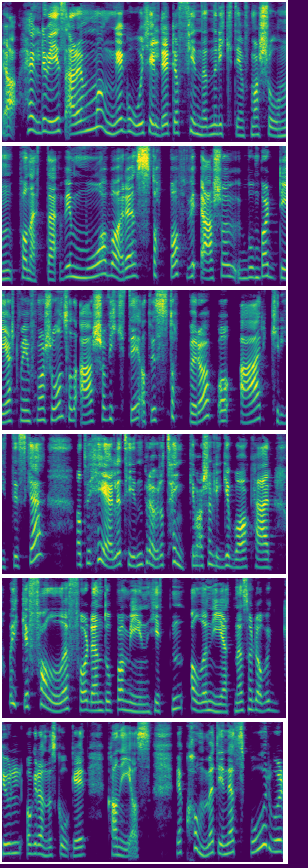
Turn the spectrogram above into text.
Ja, heldigvis er det mange gode kilder til å finne den riktige informasjonen på nettet. Vi må bare stoppe opp. Vi er så bombardert med informasjon, så det er så viktig at vi stopper opp og er kritiske. At vi hele tiden prøver å tenke hva som ligger bak her, og ikke falle for den dopaminhiten alle nyhetene som lover gull og grønne skoger kan gi oss. Vi har kommet inn i et spor hvor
